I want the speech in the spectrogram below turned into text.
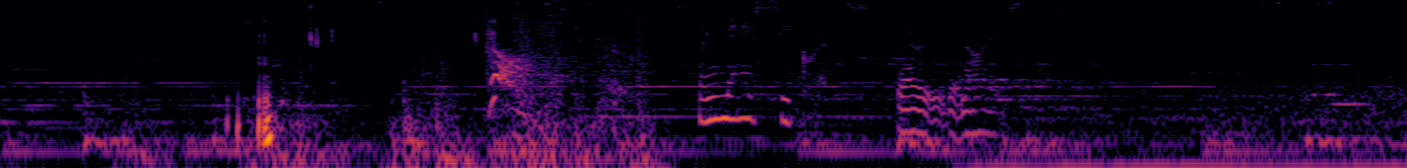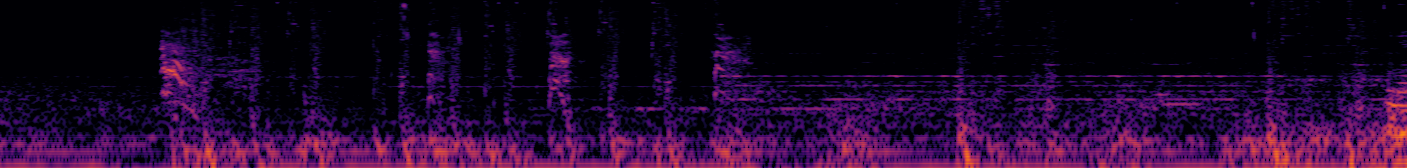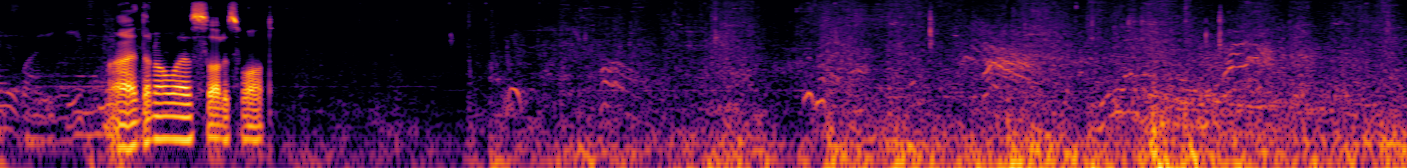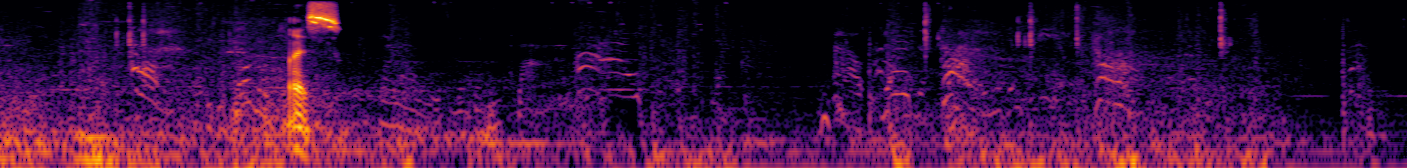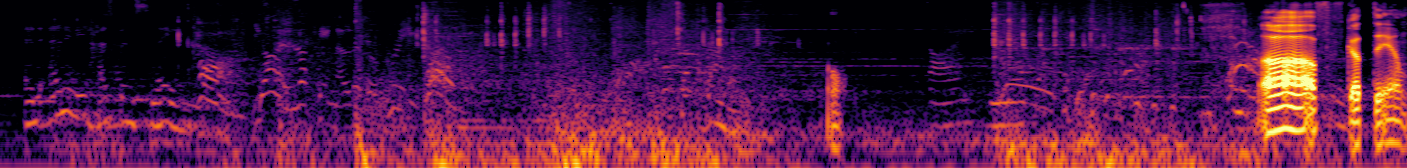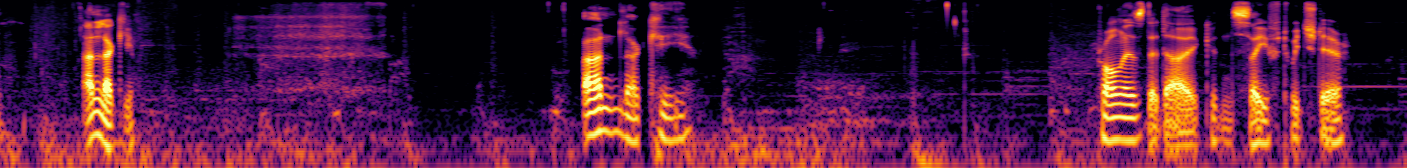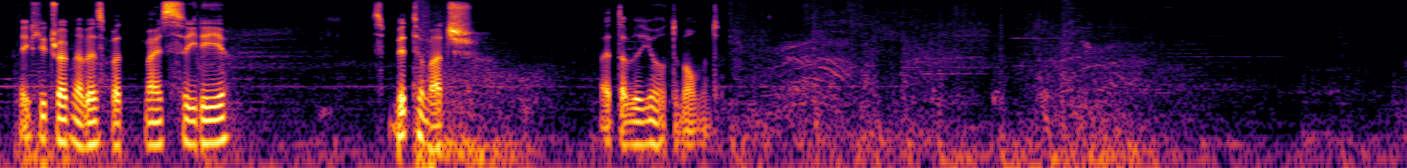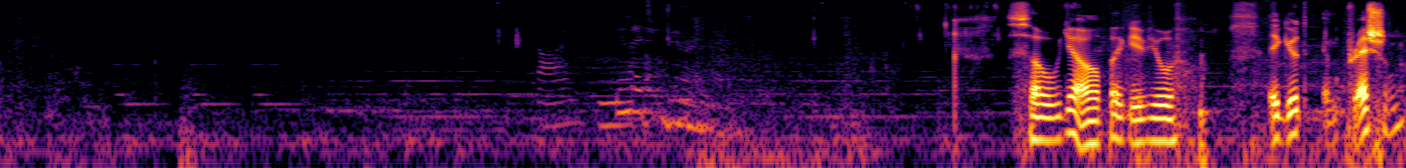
Don't know where I saw this ward. Nice. An enemy has been slain. Ah, goddamn. Unlucky. Unlucky. Problem is that I couldn't save Twitch there. Actually tried my best, but my CD is a bit too much at W at the moment. So yeah, I hope I gave you a good impression.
